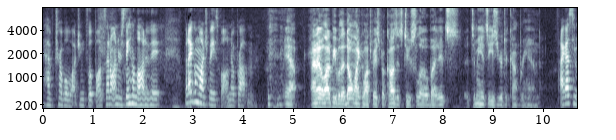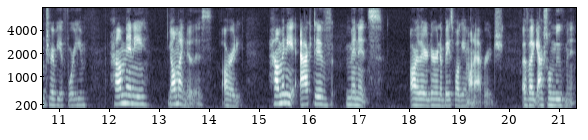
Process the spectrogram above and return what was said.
have trouble watching football because I don't understand a lot of it, but I can watch baseball, no problem. Yeah, I know a lot of people that don't like to watch baseball because it's too slow, but it's to me it's easier to comprehend. I got some trivia for you. How many, y'all might know this already, how many active minutes are there during a baseball game on average of like actual movement?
